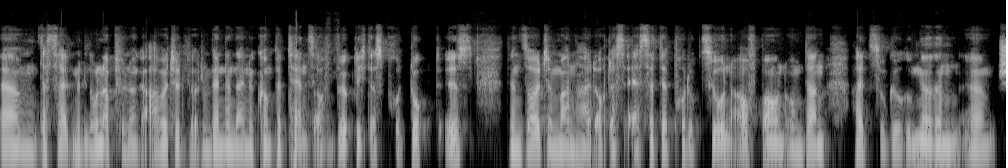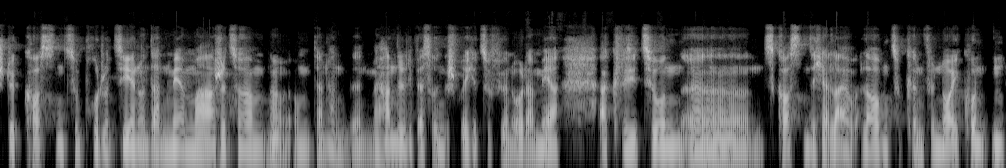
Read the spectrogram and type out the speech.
ähm, dass halt mit Lohnabfüllern gearbeitet wird. Und wenn dann deine Kompetenz auch wirklich das Produkt ist, dann sollte man halt auch das Asset der Produktion aufbauen, um dann halt zu geringeren ähm, Stückkosten zu produzieren und dann mehr Marge zu haben, ne, um dann im Handel die besseren Gespräche zu führen oder mehr Akquisitionskosten sich erlauben zu können für Neukunden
